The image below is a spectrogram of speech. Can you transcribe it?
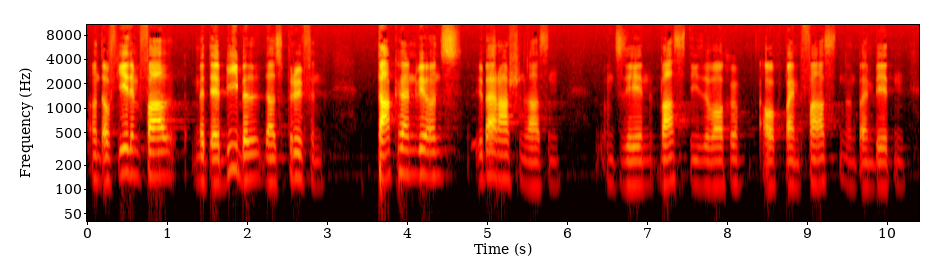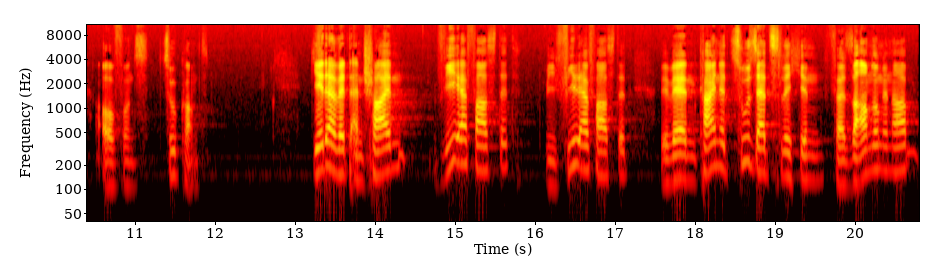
und auf jeden Fall mit der Bibel das prüfen. Da können wir uns überraschen lassen und sehen, was diese Woche auch beim Fasten und beim Beten auf uns zukommt. Jeder wird entscheiden, wie er fastet, wie viel er fastet. Wir werden keine zusätzlichen Versammlungen haben.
